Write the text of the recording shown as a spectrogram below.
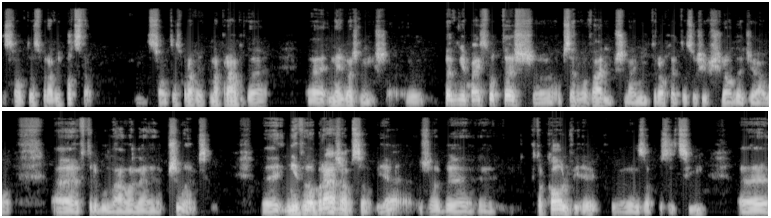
są to sprawy podstawowe. Są to sprawy naprawdę najważniejsze. Pewnie Państwo też obserwowali przynajmniej trochę to, co się w środę działo w Trybunale Przyłębskim. Nie wyobrażam sobie, żeby ktokolwiek z opozycji e,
